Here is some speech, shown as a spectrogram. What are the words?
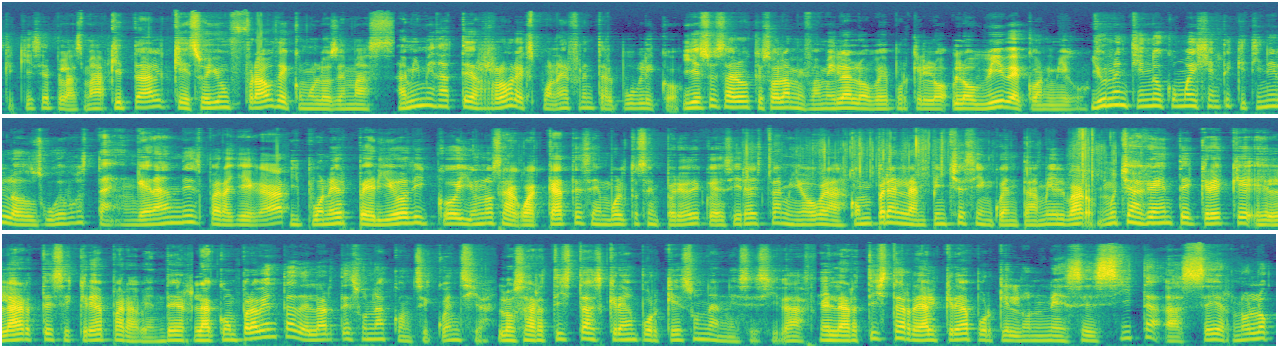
que quise plasmar. ¿Qué tal que soy un fraude como los demás? A mí me da terror exponer frente al público. Y eso es algo que solo mi familia lo ve porque lo, lo vive conmigo. Yo no entiendo cómo hay gente que tiene los huevos tan grandes para llegar y poner periódico y unos aguacates envueltos en periódico y decir, ahí está mi obra, cómprenla en pinche 50 mil baros. Mucha gente cree que el arte se crea para vender. La compraventa del arte es una consecuencia. Los artistas crean porque es una necesidad. El artista real crea porque lo necesita hacer, no lo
